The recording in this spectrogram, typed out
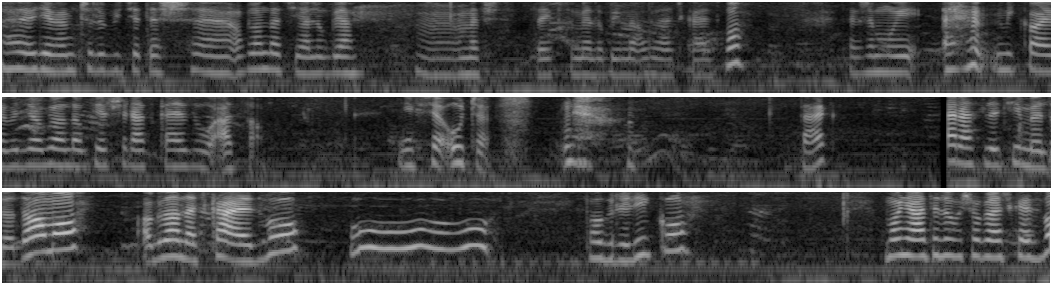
E, Nie wiem, czy lubicie też e, oglądać. Ja lubię. Mm, My wszyscy tutaj w sumie lubimy oglądać KSW. Także mój Mikołaj będzie oglądał pierwszy raz KSW, a co? Niech się uczy. tak? Teraz lecimy do domu oglądać KSW. Uuu, po gryliku. Monia, a ty lubisz oglądać KSW?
